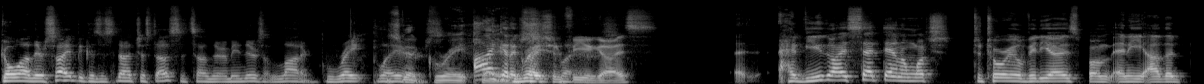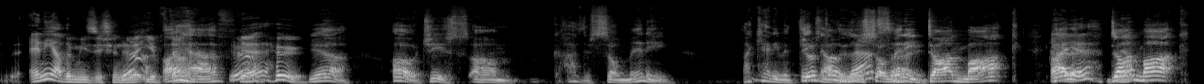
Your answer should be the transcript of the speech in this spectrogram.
go on their site because it's not just us that's on there. I mean, there's a lot of great It's players. got great. I got a question for you guys. Uh, have you guys sat down and watched tutorial videos from any other any other musician Yeah, that you've done? I have. Yeah. Yeah. Who? Yeah. Oh, geez. Um, God, there's so many. I can't even think Just now. There's, there's that so many. Don Mock. Oh, had a- yeah. Don Yeah. Mock.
